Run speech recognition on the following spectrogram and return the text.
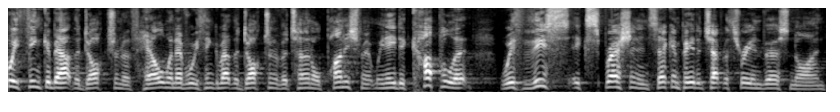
we think about the doctrine of hell, whenever we think about the doctrine of eternal punishment, we need to couple it with this expression in 2 Peter chapter 3 and verse 9,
